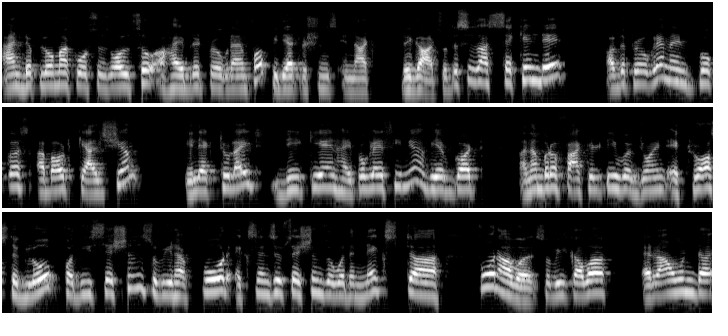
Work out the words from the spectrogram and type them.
and diploma courses, also a hybrid program for pediatricians in that regard. So this is our second day of the program and focus about calcium electrolyte, DK, and hypoglycemia. We have got a number of faculty who have joined across the globe for these sessions. So we'll have four extensive sessions over the next uh, four hours. So we'll cover around uh,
